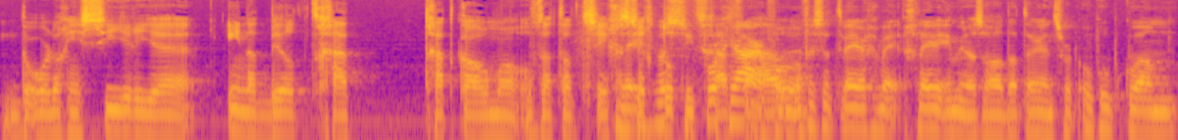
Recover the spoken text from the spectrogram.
de, oorlog in Syrië in dat beeld gaat, gaat komen of dat dat zich, zich tot iets gaat jaar, verhouden? Of is dat twee jaar geleden inmiddels al dat er een soort oproep kwam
